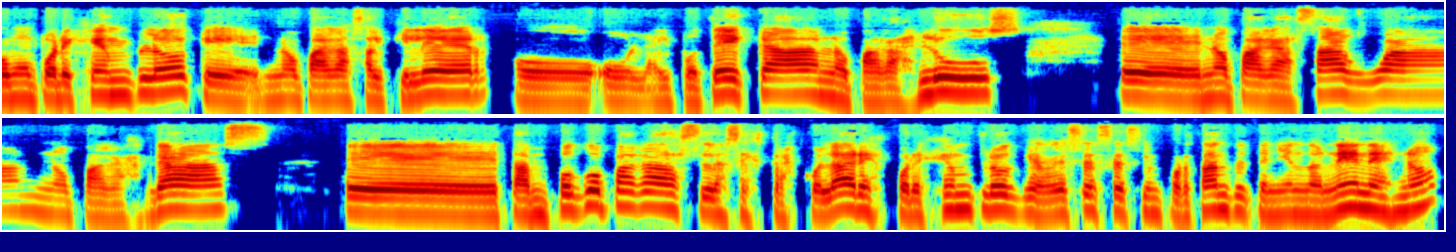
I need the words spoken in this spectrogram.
como por ejemplo que no pagas alquiler o, la hipoteca, no pagas luz, eh, no pagas agua, no pagas gas, eh, tampoco pagas las extraescolares, por ejemplo, que a veces es importante teniendo nenes, ¿no?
